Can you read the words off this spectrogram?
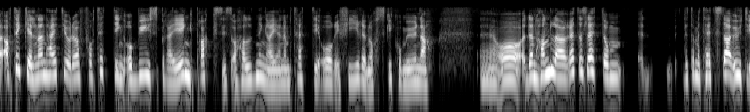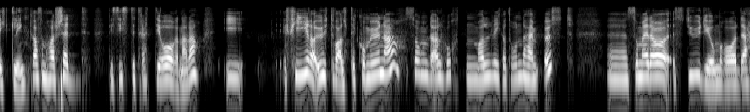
Artikkelen den heter jo da 'Fortetting og byspredning praksis og holdninger gjennom 30 år i fire norske kommuner'. Eh, og den handler rett og slett om eh, dette med tettstadutvikling. Hva som har skjedd de siste 30 årene da, i fire utvalgte kommuner. Sogndal, Horten, Malvik og Trondheim øst. Eh, som er da studieområdet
